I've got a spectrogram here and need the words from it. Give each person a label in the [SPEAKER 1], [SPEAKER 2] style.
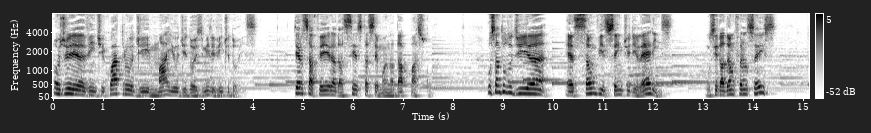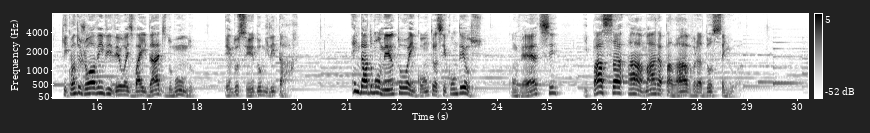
[SPEAKER 1] Hoje é 24 de maio de 2022, terça-feira da sexta semana da Páscoa. O santo do dia é São Vicente de Lérins, um cidadão francês que, quando jovem, viveu as vaidades do mundo, tendo sido militar. Em dado momento, encontra-se com Deus, converte-se e passa a amar a palavra do Senhor.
